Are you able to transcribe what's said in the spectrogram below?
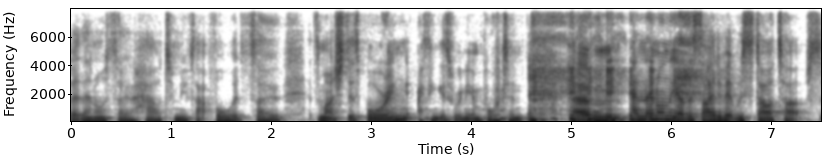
but then also how to move that forward. So, as much as it's boring, I think it's really important. Um, and then on the other side of it was startups.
